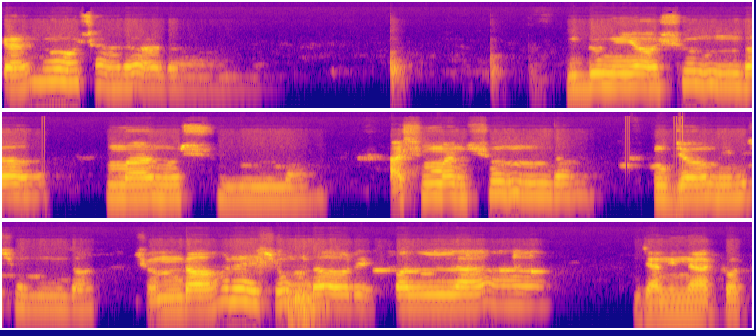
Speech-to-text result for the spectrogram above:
কেন সারা দাও দুনিয়া সুন্দর, মানুষ সুন্দর, আসমান সুন্দর, জমিন সুন্দর, সুন্দরে সুন্দরে পাল্লা। জানি না কত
